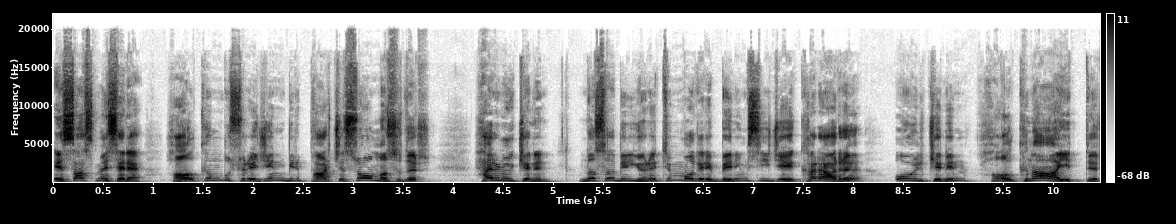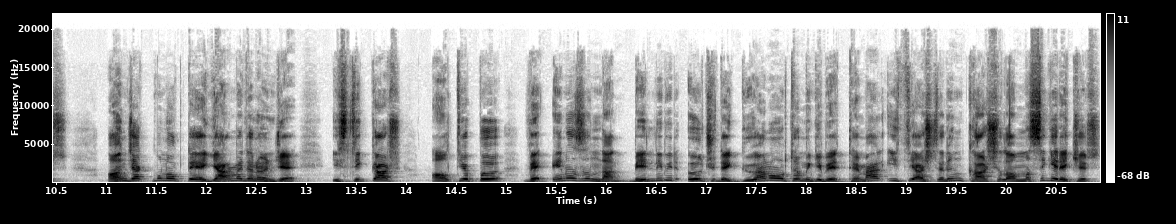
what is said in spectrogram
Esas mesele halkın bu sürecin bir parçası olmasıdır. Her ülkenin nasıl bir yönetim modeli benimseyeceği kararı o ülkenin halkına aittir. Ancak bu noktaya gelmeden önce istikrar, altyapı ve en azından belli bir ölçüde güven ortamı gibi temel ihtiyaçların karşılanması gerekir.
